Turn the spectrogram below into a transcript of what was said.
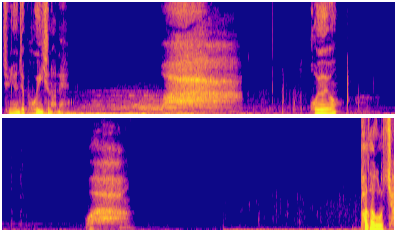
지금 현재 보이진 않네. 와 보여요? 와 바닥으로 쫙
